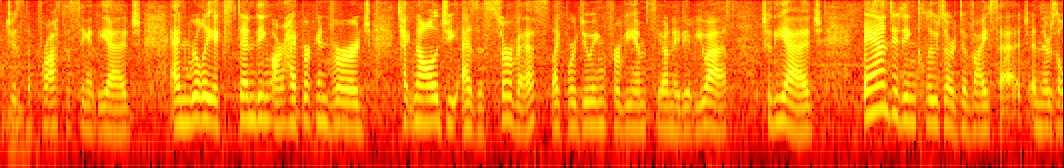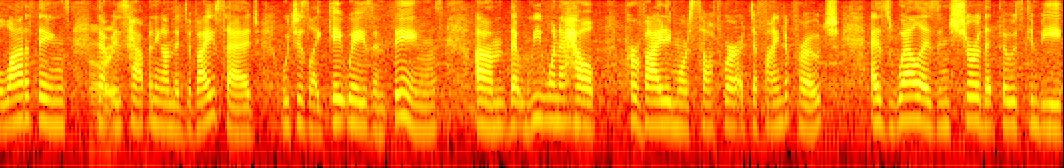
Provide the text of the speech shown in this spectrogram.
which is mm-hmm. the processing at the edge, and really extending our hyperconverged technology as a service, like we're doing for VMC on AWS, to the edge, and it includes our device edge. And there's a lot of things All that right. is happening on the device edge, which is like gateways and things, um, that we want to help provide a more software-defined approach, as well as ensure that those can be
